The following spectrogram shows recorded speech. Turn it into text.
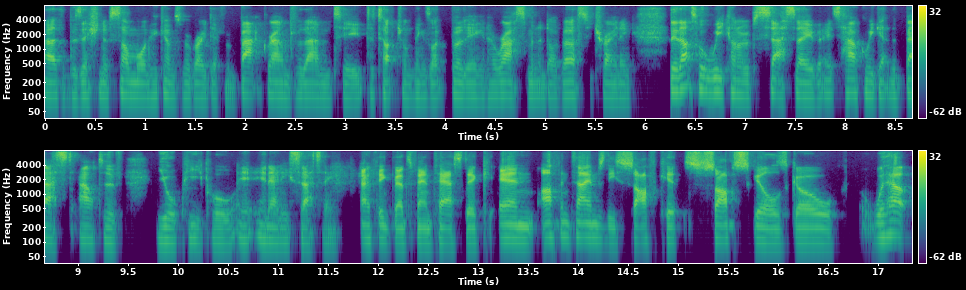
uh, the position of someone who comes from a very different background for them to to touch on things like bullying and harassment and diversity training. So that's what we kind of obsess over. It's how can we get the best out of your people in, in any setting. I think that's fantastic. And oftentimes these soft kits, soft skills go without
